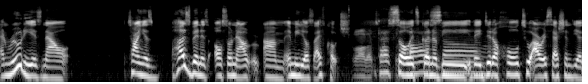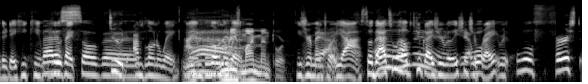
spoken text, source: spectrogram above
and Rudy is now Tanya's husband is also now um, Emilio's life coach. Wow, that's, That's awesome. So it's gonna be. They did a whole two hour session the other day. He came. That he was is like, so good, "Dude, I'm blown away. I am blown Rudy's away." Rudy's my mentor. He's your mentor, Yeah. yeah. So that's who love helped you guys your it. Yeah, relationship, well, right? Well, first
